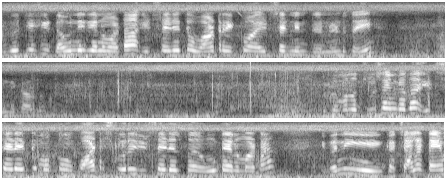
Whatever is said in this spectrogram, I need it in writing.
ఇది వచ్చేసి డౌన్ ఏరియా అనమాట ఇటు సైడ్ అయితే వాటర్ ఎక్కువ ఇటు సైడ్ నిండు నిండుతాయి. మంది కాదు. ఇప్పుడు మనం చూసాం కదా ఇటు సైడ్ అయితే మొత్తం వాటర్ స్టోరేజ్ ఇటు సైడ్ వెళ్తా ఉంటాయి అనమాట ఇవన్నీ ఇంకా చాలా టైం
